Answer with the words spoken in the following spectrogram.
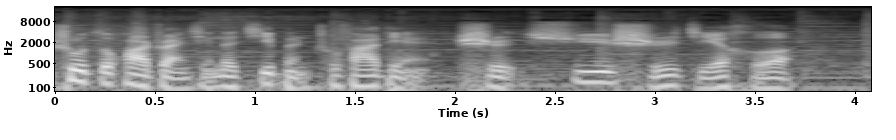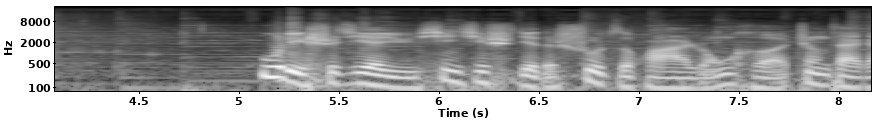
数字化转型的基本出发点是虚实结合。物理世界与信息世界的数字化融合正在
